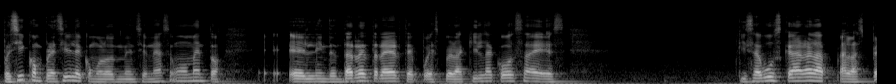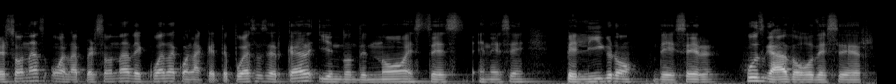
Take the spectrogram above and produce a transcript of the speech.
pues sí, comprensible, como lo mencioné hace un momento. El intentar retraerte, pues, pero aquí la cosa es quizá buscar a, las personas o a la persona adecuada con la que te puedas acercar y en donde no estés en ese peligro de ser juzgado o de ser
